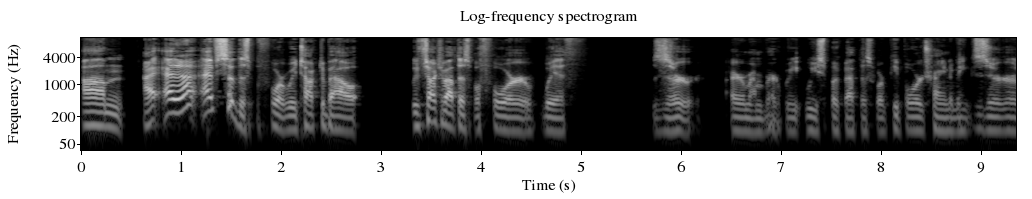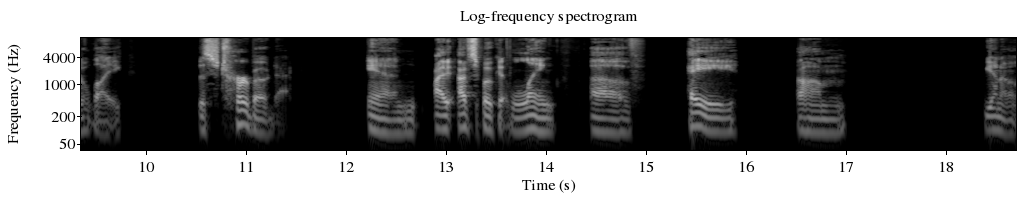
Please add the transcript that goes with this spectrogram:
Um, I, I I've said this before. We talked about we've talked about this before with Zur. I remember we we spoke about this where people were trying to make Zur like this turbo deck, and I I've spoke at length of hey, um, you know,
